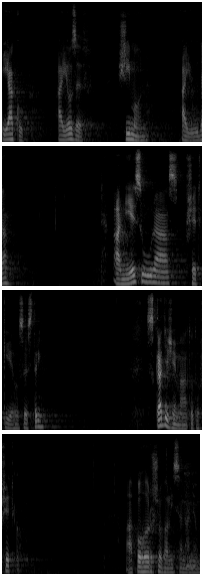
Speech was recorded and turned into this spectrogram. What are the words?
Jakub a Jozef, Šimon a Júda? A nie sú u nás všetky jeho sestry? Skadeže má toto všetko? A pohoršovali sa na ňom.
